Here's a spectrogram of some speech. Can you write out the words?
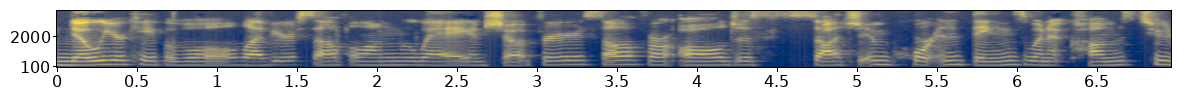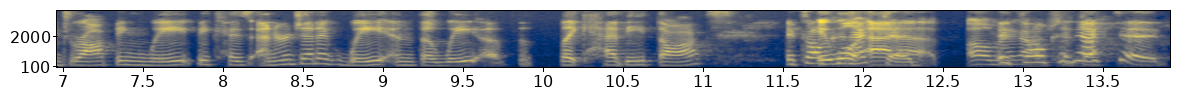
know you're capable, love yourself along the way, and show up for yourself are all just such important things when it comes to dropping weight because energetic weight and the weight of like heavy thoughts, it's all it connected. Oh my god. it's gosh, all connected.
